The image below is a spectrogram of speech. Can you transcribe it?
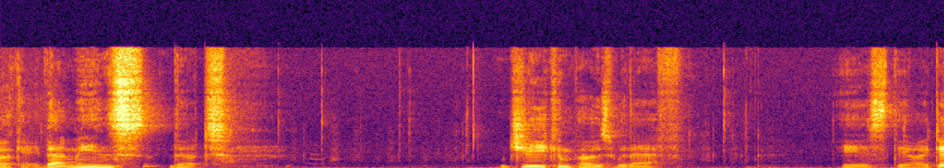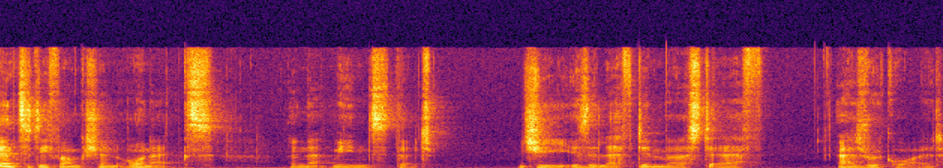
Okay, that means that g composed with f is the identity function on x, and that means that g is a left inverse to f as required.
